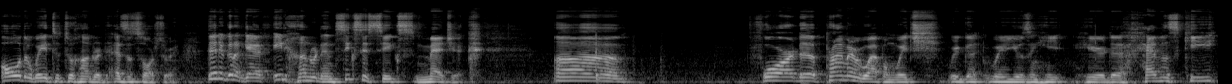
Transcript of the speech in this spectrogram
all the way to 200 as a sorcerer. Then you're gonna get 866 magic. Uh, for the primary weapon which we're, we're using he, here the heaven's key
